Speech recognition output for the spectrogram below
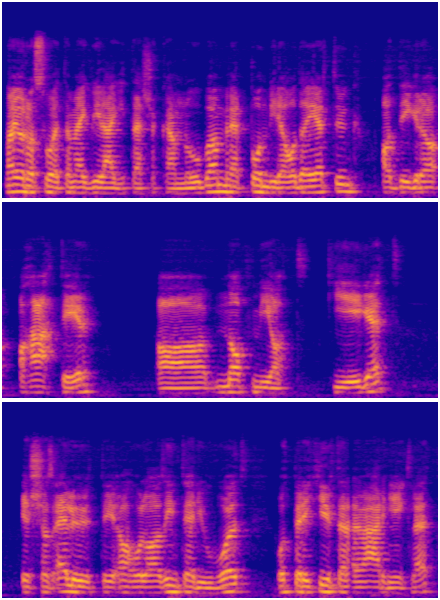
nagyon rossz volt a megvilágítás a Camnóban, mert pont mire odaértünk, addigra a háttér a nap miatt kiégett, és az előtt, ahol az interjú volt, ott pedig hirtelen árnyék lett,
